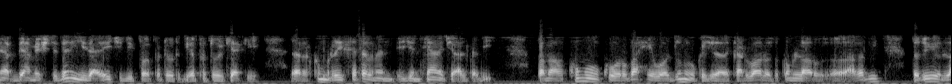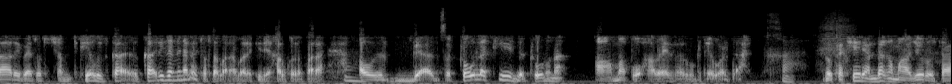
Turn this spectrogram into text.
بیا مشتدنې ادارې چې په ترکیه په ترکیه کې د هغه کوم ریسټلمنټ ایجنسیانه چې الته دي په هغه کوم کوربه هیوادونو کې چې د کډوالو د کوم لارو هغه دي د دوی لارې به تر چمت کې او کاری زمينه به تر برابر کې د خلکو لپاره او بیا په ټوله کې د ټولو نه عامه په هغه ضرورت ورته ښه نو که چیرې همدغه مهاجرو ته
